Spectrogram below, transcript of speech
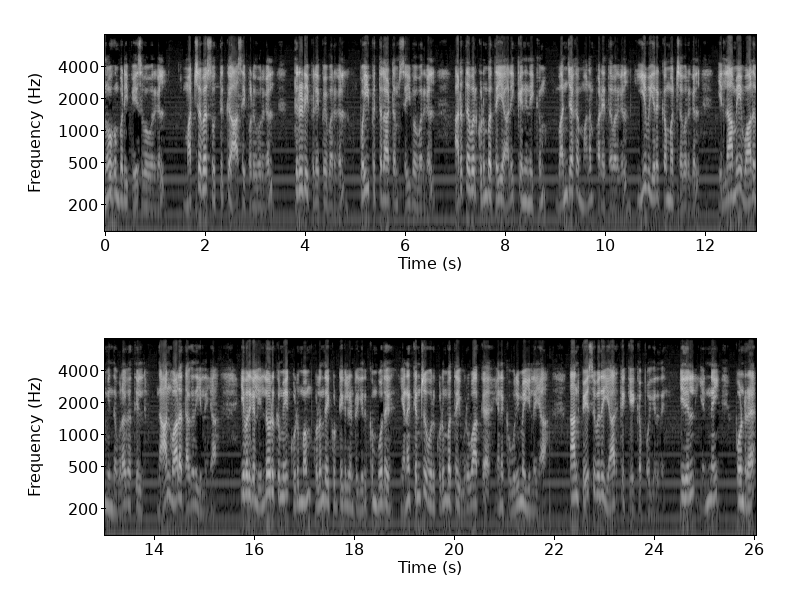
நோகும்படி பேசுபவர்கள் மற்றவர் சொத்துக்கு ஆசைப்படுபவர்கள் திருடி பிழைப்பவர்கள் பொய் பித்தலாட்டம் செய்பவர்கள் அடுத்தவர் குடும்பத்தை அழிக்க நினைக்கும் வஞ்சக மனம் படைத்தவர்கள் ஈவு இரக்கமற்றவர்கள் எல்லாமே வாழும் இந்த உலகத்தில் நான் வாழ தகுதி இல்லையா? இவர்கள் எல்லோருக்குமே குடும்பம் குழந்தை குட்டிகள் என்று இருக்கும்போது எனக்கென்று ஒரு குடும்பத்தை உருவாக்க எனக்கு உரிமை இல்லையா? நான் பேசுவது யாருக்கு கேட்கப் போகிறது? இதில் என்னை போன்ற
